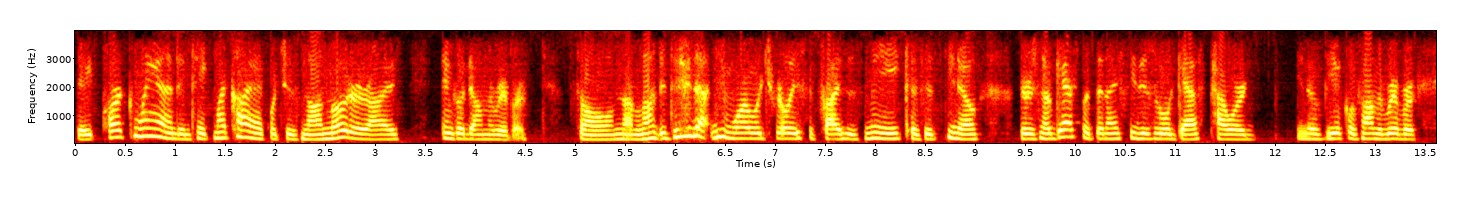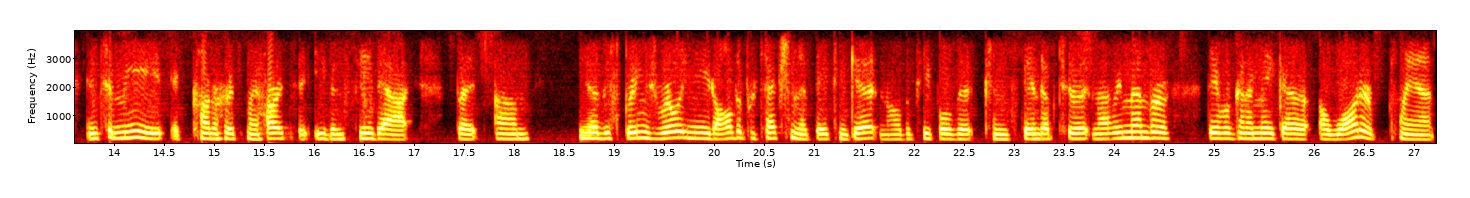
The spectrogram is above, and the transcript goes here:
state park land, and take my kayak, which is non-motorized, and go down the river. So I'm not allowed to do that anymore, which really surprises me because it's you know there's no gas. But then I see these little gas-powered you know vehicles on the river, and to me it kind of hurts my heart to even see that. But um, you know the springs really need all the protection that they can get, and all the people that can stand up to it. And I remember they were going to make a, a water plant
